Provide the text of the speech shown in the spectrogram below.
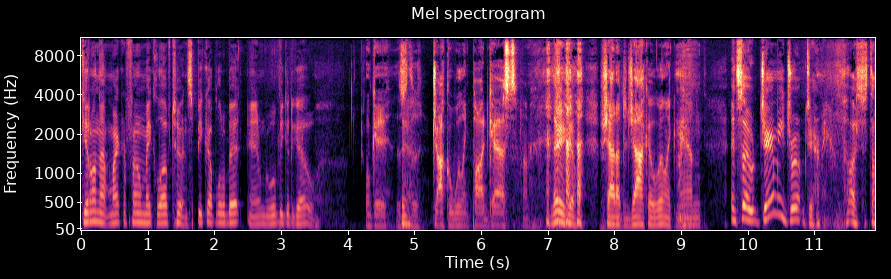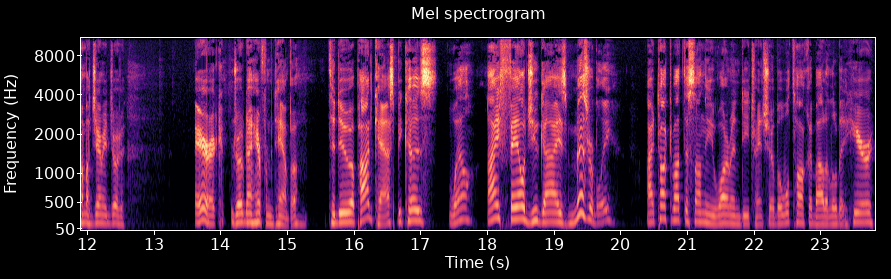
get on that microphone, make love to it, and speak up a little bit, and we'll be good to go. Okay, this is the Jocko Willink podcast. There you go. Shout out to Jocko Willink, man. And so Jeremy drove. Jeremy, I was just talking about Jeremy Georgia. Eric drove down here from Tampa to do a podcast because, well, I failed you guys miserably. I talked about this on the Waterman D Train show, but we'll talk about it a little bit here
